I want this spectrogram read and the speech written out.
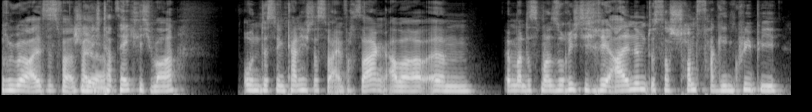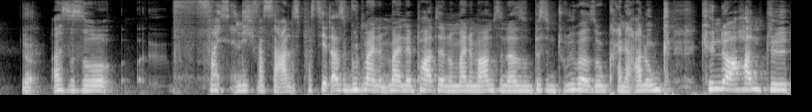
drüber, als es wahrscheinlich Ja. tatsächlich war. Und deswegen kann ich das so einfach sagen. Aber ähm, wenn man das mal so richtig real nimmt, ist das schon fucking creepy. Ja. Also so, weiß ja nicht, was da alles passiert. Also gut, meine, meine Patin und meine Mom sind da so ein bisschen drüber, so, keine Ahnung, Kinderhandel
